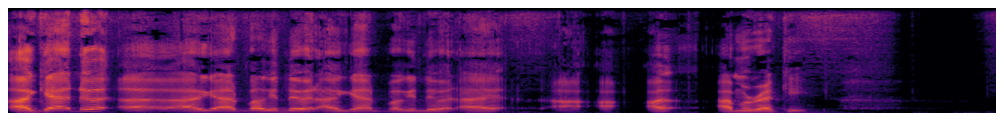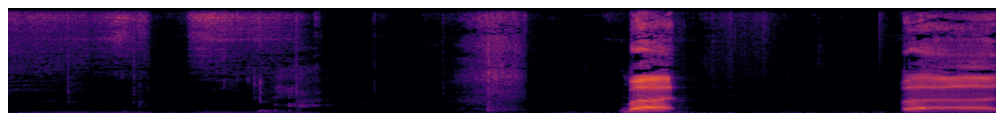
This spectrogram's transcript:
I can't do it. I, I can't fucking do it. I can't fucking do it. I, I, I, I'm a Ricky. But, but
